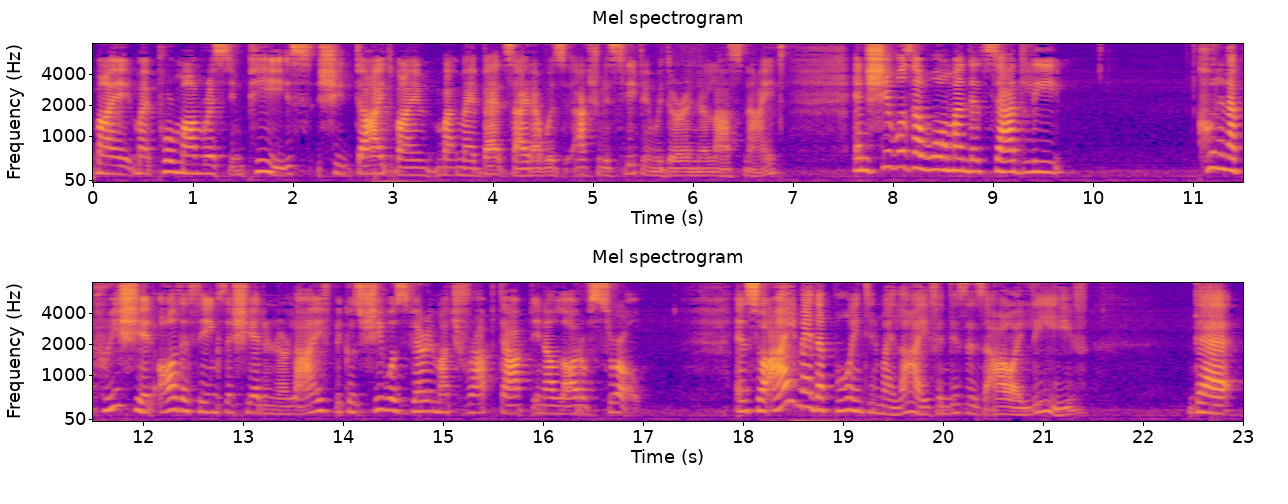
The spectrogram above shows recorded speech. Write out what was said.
my my poor mom rest in peace. She died by my, my bedside. I was actually sleeping with her in her last night. And she was a woman that sadly couldn't appreciate all the things that she had in her life because she was very much wrapped up in a lot of sorrow. And so I made a point in my life, and this is how I live, that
